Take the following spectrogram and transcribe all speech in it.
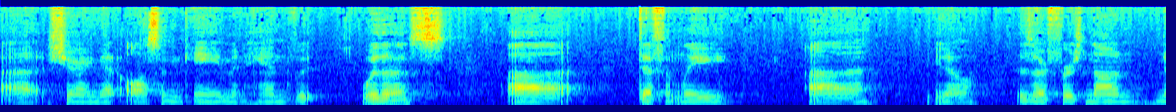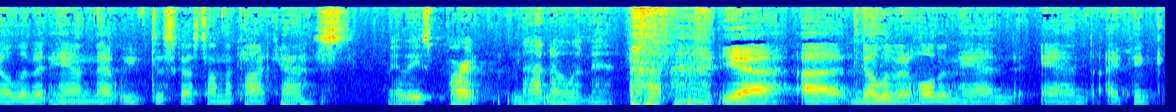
uh, sharing that awesome game in hand with, with us. Uh, definitely, uh, you know, this is our first non no limit hand that we've discussed on the podcast. At least part, not no limit. yeah, uh, no limit hold'em hand, and I think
